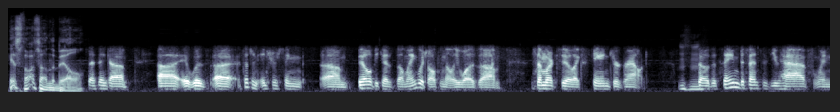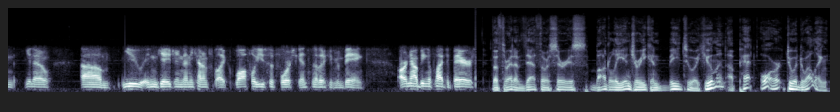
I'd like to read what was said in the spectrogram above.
his thoughts thoughts on the bill? I think uh, uh, it was uh, such an interesting um, bill because the language ultimately was um, similar to like stand your ground. Mm-hmm. So the same defenses you have when you know um, you engage in any kind of like lawful use of force against another human being are now being applied to bears. The threat of death or serious bodily injury can be to a human, a pet, or to a dwelling.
